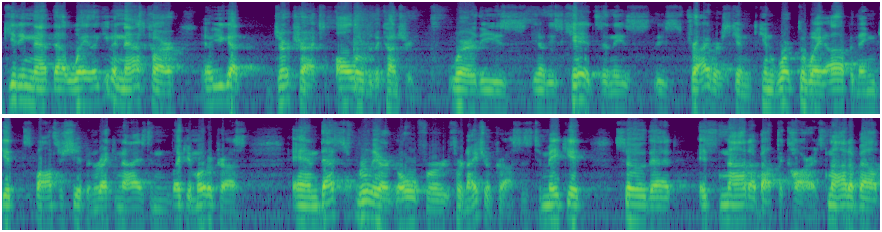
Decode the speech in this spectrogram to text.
getting that that way. Like even NASCAR, you know, you got dirt tracks all over the country where these you know these kids and these these drivers can can work their way up and they can get sponsorship and recognized and like in motocross and that's really our goal for for nitrocross is to make it so that it's not about the car. It's not about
